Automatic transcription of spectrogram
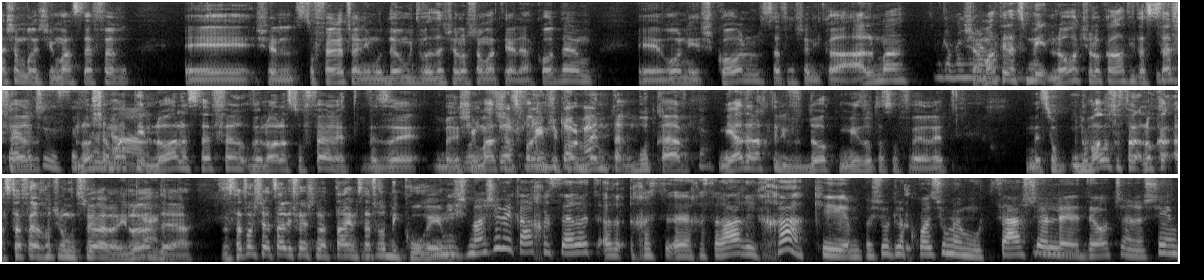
יש שם ברשימה ספר אה, של סופרת שאני מודה ומתוודה שלא שמעתי עליה קודם, רוני אשכול, ספר שנקרא עלמה. שאמרתי לעצמי, לא רק שלא קראתי את הספר, לא שמעתי. לא על הספר ולא על הסופרת, וזה ברשימה של ספרים שכל. בן תרבות חייב. מיד הלכתי לבדוק מי זאת הסופרת. מדובר בסופר, לא, הספר יכול להיות שהוא מצוין, אני לא כן. יודע. זה ספר שיצא לפני שנתיים, ספר ביקורים. נשמע שבעיקר חסרת, חס, חסרה עריכה, כי הם פשוט לקחו איזשהו ממוצע של אה, דעות של אנשים.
